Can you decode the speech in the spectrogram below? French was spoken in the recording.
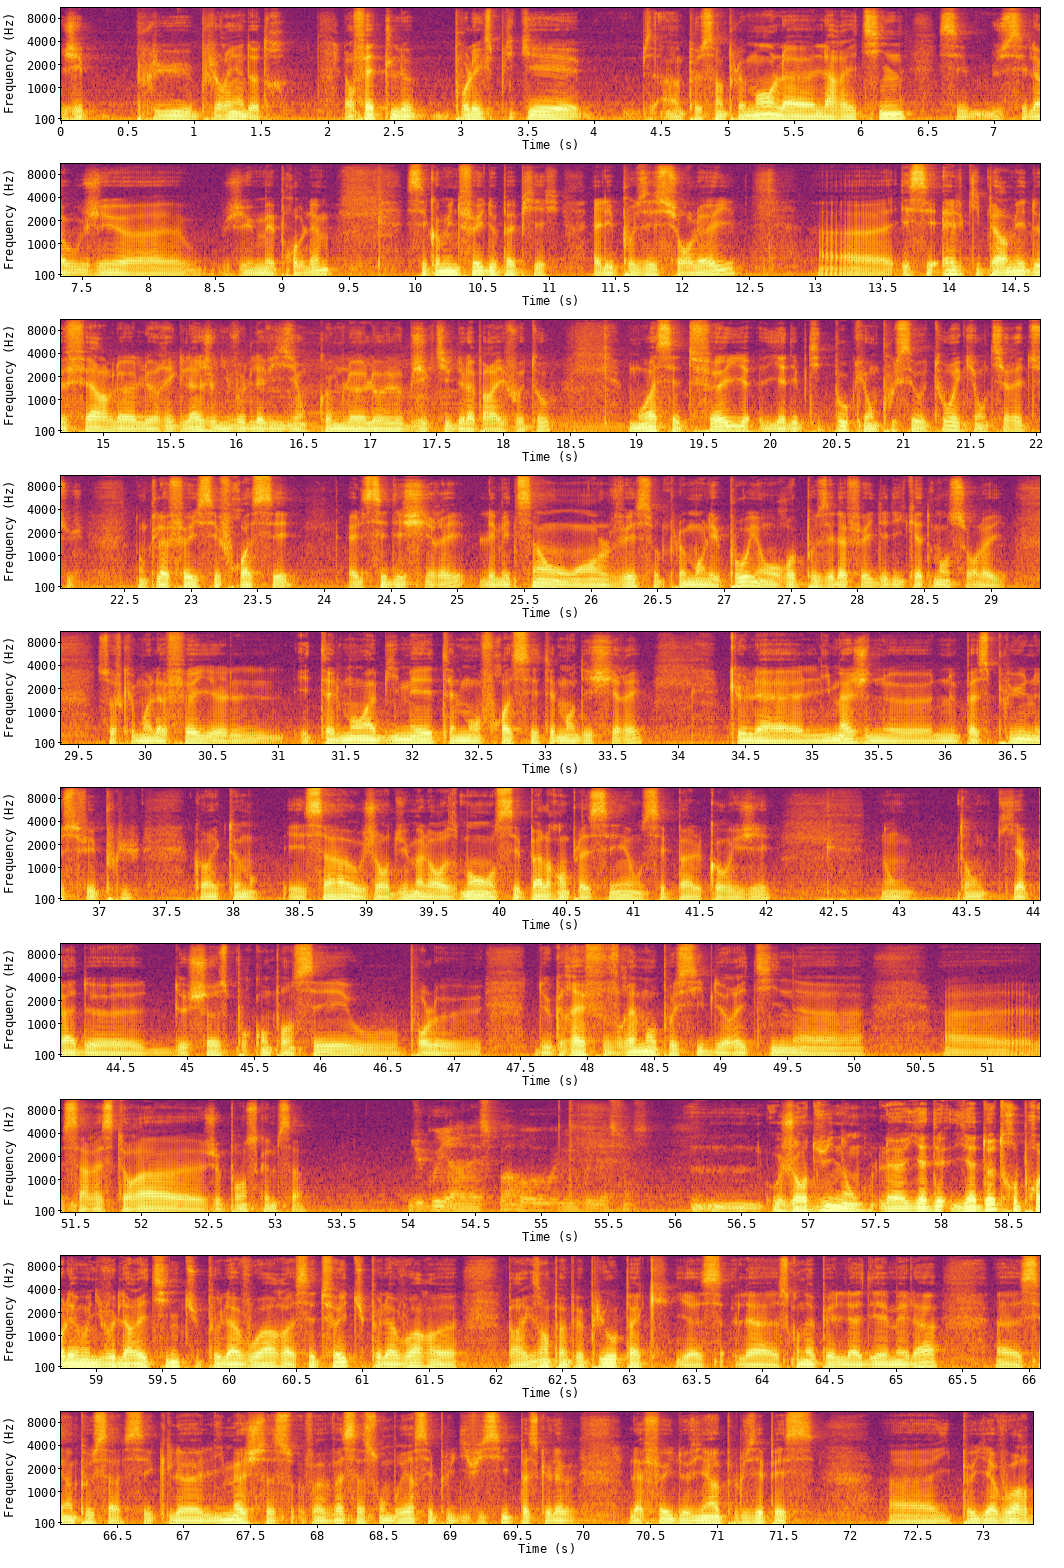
j'ai plus, plus rien d'autre. En fait, le, pour l'expliquer un peu simplement, la, rétine, c'est là où j'ai euh, j'ai eu mes problèmes, c'est comme une feuille de papier. Elle est posée sur l'œil. euh, et c'est elle qui permet de faire le, réglage au niveau de la vision, comme l'objectif de l'appareil photo. Moi, cette feuille, il y a des petites peaux qui ont poussé autour et qui ont tiré dessus. Donc la feuille s'est froissée, elle s'est déchirée, les médecins ont enlevé simplement les peaux et ont reposé la feuille délicatement sur l'œil. Sauf que moi, la feuille est tellement abîmée, tellement froissée, tellement déchirée, que l'image ne, passe plus, ne se fait plus correctement. Et ça, aujourd'hui, malheureusement, on ne sait pas le remplacer, on ne sait pas le corriger. Donc, tant n'y a pas de, choses pour compenser ou pour le de greffe vraiment possible de rétine, euh, ça restera, euh, je pense, comme ça. Du coup, il y a un espoir au niveau de la science? Mm, Aujourd'hui, non. Il y a d'autres problèmes au niveau de la rétine. Tu peux l'avoir, euh, cette feuille, tu peux l'avoir, euh, par exemple, un peu plus opaque. Il y a la- ce qu'on appelle la DMLA, euh, c'est un peu ça. C'est que l'image enfin, va s'assombrir, c'est plus difficile parce que la, la feuille devient un peu plus épaisse. Euh, il peut y avoir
